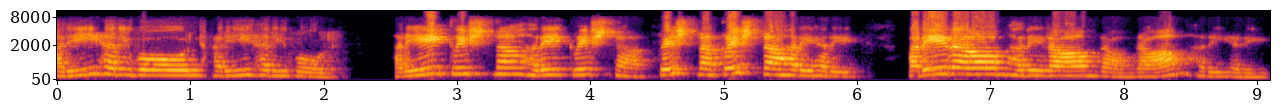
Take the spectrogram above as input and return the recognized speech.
हरी हरी बोल हरी हरी बोल। हरे कृष्णा हरे कृष्णा। कृष्णा कृष्णा हरे हरे हरे राम हरे राम राम राम हरे हरे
